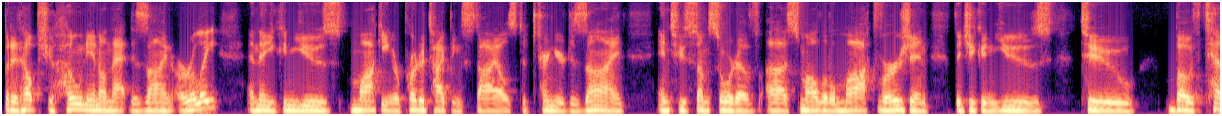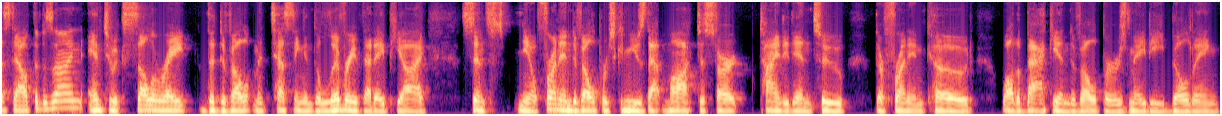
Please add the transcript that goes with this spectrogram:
but it helps you hone in on that design early, and then you can use mocking or prototyping styles to turn your design into some sort of uh, small little mock version that you can use to both test out the design and to accelerate the development, testing, and delivery of that API. Since you know front end developers can use that mock to start tying it into their front end code, while the back end developers may be building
